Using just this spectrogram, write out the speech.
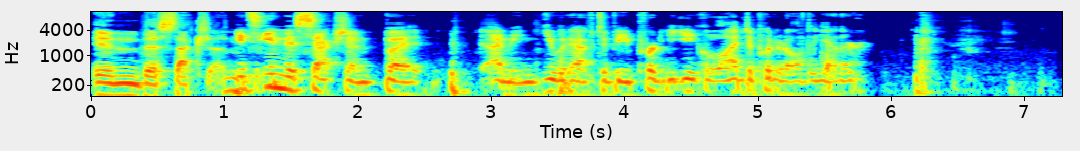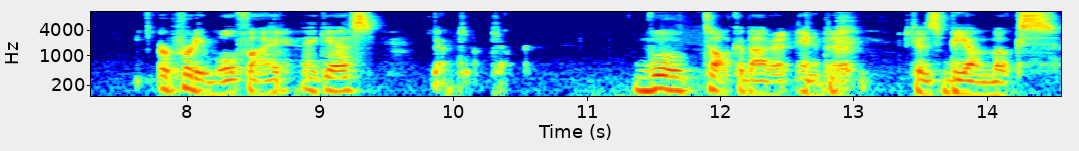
in this section. It's in this section, but I mean, you would have to be pretty eagle eyed to put it all together. Or pretty wolf eyed, I guess. Yuck, yuck, yuck. We'll talk about it in a bit, because Beyond looks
